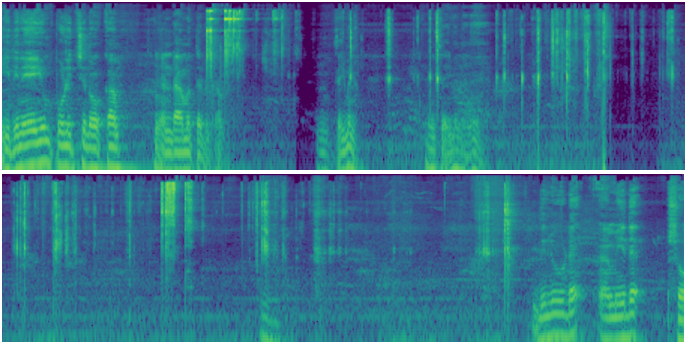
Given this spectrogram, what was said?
ഇതിനെയും പൊളിച്ച് നോക്കാം. രണ്ടാമത്തെ എടുക്കാം. സൈമന സൈമനാണ് ഇതിലൂടെ അമിത ഷോ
